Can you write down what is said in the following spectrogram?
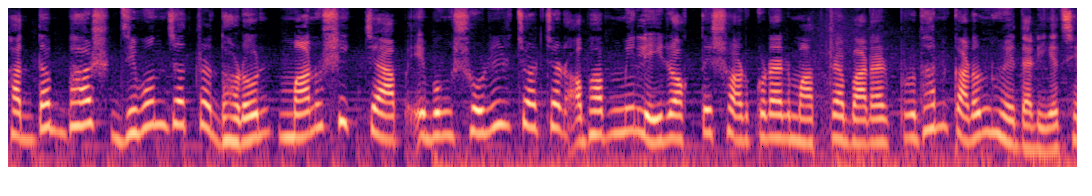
খাদ্যাভ্যাস, জীবনযাত্রার ধরন, মানসিক চাপ এবং শরীর চর্চার অভাব মিলেই রক্তে শর্করার মাত্রা বাড়ার প্রধান কারণ হয়ে দাঁড়িয়েছে।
